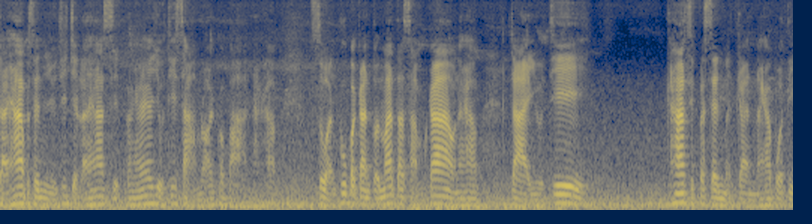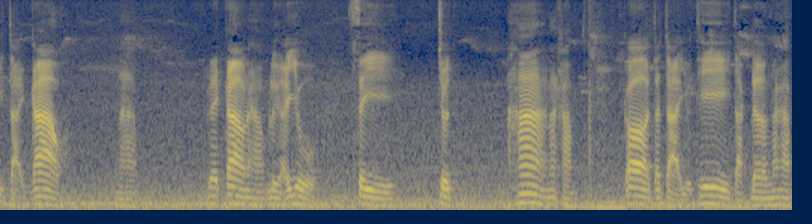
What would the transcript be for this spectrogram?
จ่าย5%จะอยู่ที่ 750เพราะงั้นก็อยู่ที่ 300 กว่าบาทนะครับ ส่วนผู้ประกันตนมาตรา 39 นะครับ จ่ายอยู่ที่ 50%เหมือนกันนะครับ ปกติจ่าย 9 นะครับ เลข 9 นะครับ เหลืออยู่ 4.5 นะครับ ก็จะจ่ายอยู่ที่จากเดิมนะครับ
